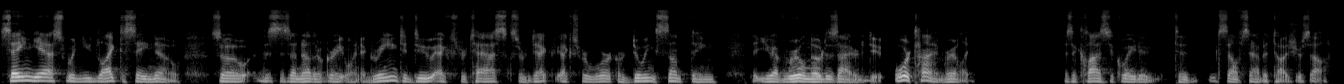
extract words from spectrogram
Saying yes when you'd like to say no. So, this is another great one. Agreeing to do extra tasks or de- extra work or doing something that you have real no desire to do or time, really, is a classic way to, to self sabotage yourself.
